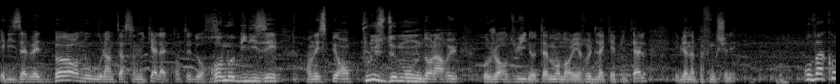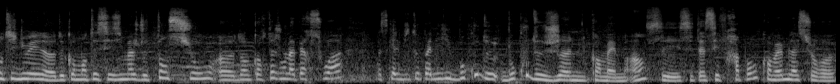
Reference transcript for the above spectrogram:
Elisabeth Borne, où l'intersyndicale a tenté de remobiliser en espérant plus de monde dans la rue aujourd'hui, notamment dans les rues de la capitale, eh bien n'a pas fonctionné. On va continuer de commenter ces images de tension dans le cortège. On l'aperçoit, Pascal Vito Panelli, beaucoup de, beaucoup de jeunes quand même. Hein. C'est assez frappant quand même là sur,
